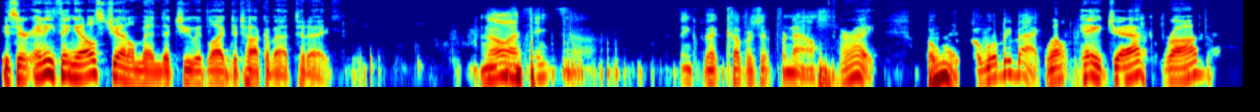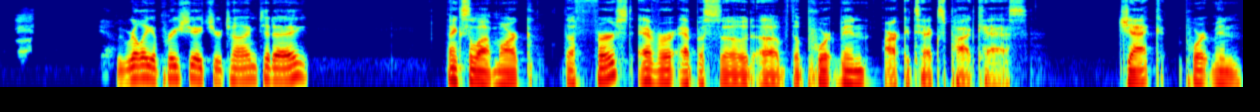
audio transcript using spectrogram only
Is there anything else gentlemen that you would like to talk about today? No i think uh, i think that covers it for now. All right. But, but we'll be back. Well hey jack rob we really appreciate your time today. Thanks a lot, Mark. The first ever episode of the Portman Architects podcast. Jack Portman,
